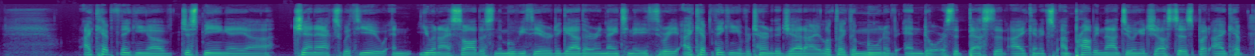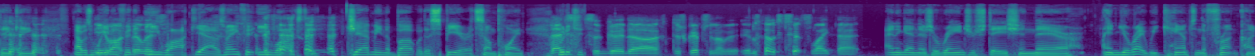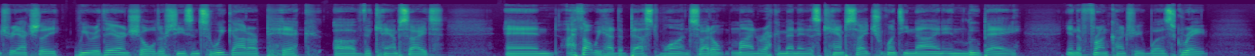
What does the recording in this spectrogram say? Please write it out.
I kept thinking of just being a uh, Gen X with you, and you and I saw this in the movie theater together in 1983. I kept thinking of Return of the Jedi. It looked like the moon of Endor is the best that I can. Exp- I'm probably not doing it justice, but I kept thinking I was waiting Ewok for Village. the Ewok. Yeah, I was waiting for the Ewoks to jab me in the butt with a spear at some point. That's you a good uh, description of it. It looks just like that. and again, there's a ranger station there. And you're right, we camped in the front country. Actually, we were there in shoulder season, so we got our pick of the campsites. And I thought we had the best one, so I don't mind recommending this. Campsite 29 in Loop A in the front country was great.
